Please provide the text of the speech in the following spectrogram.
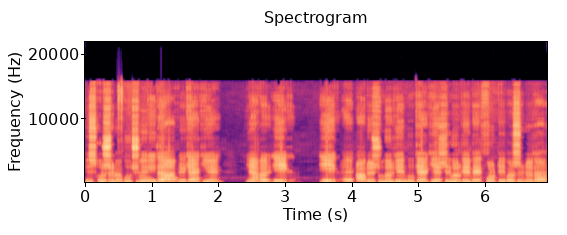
इस क्वेश्चन में कुछ भी नहीं था, आपने क्या किया है? यहाँ पर एक एक, आपने शुगर केन को क्या किया? शुगर केन का फोर्टी परसेंट जो था,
